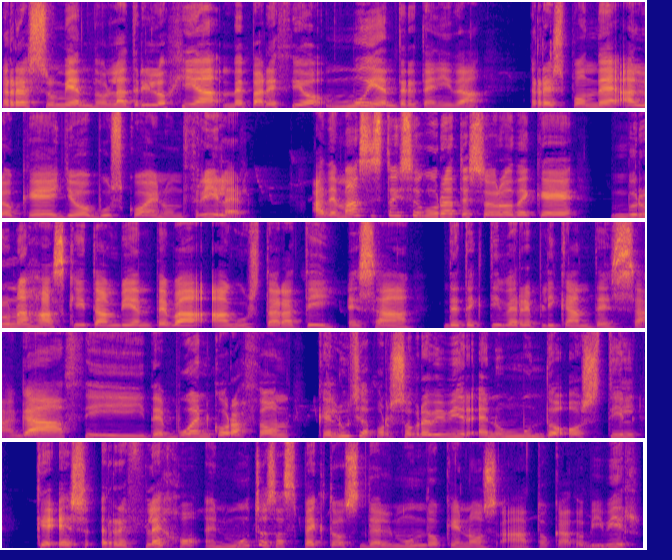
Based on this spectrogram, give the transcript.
Resumiendo, la trilogía me pareció muy entretenida, responde a lo que yo busco en un thriller. Además, estoy segura, tesoro, de que Bruna Husky también te va a gustar a ti, esa detective replicante sagaz y de buen corazón que lucha por sobrevivir en un mundo hostil que es reflejo en muchos aspectos del mundo que nos ha tocado vivir.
